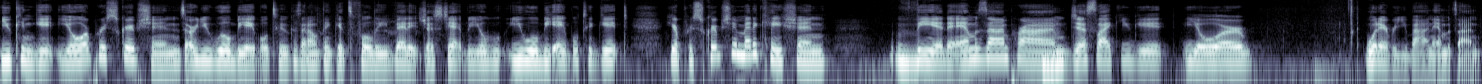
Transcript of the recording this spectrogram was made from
you can get your prescriptions, or you will be able to, because I don't think it's fully vetted just yet. But you you will be able to get your prescription medication via the Amazon Prime, mm-hmm. just like you get your whatever you buy on Amazon.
